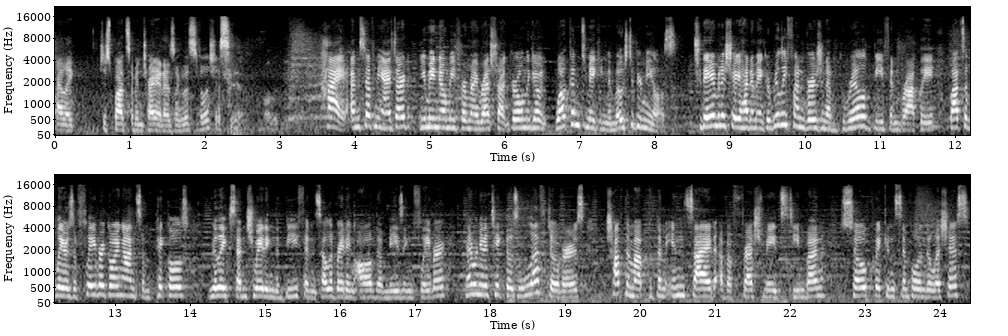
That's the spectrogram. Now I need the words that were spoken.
I like just bought some and tried it. I was like, this is delicious. Yeah, love it. Hi, I'm Stephanie Izard. You may know me from my restaurant, Girl and the Goat. Welcome to making the most of your meals. Today I'm going to show you how to make a really fun version of grilled beef and broccoli. Lots of layers of flavor going on, some pickles, really accentuating the beef and celebrating all of the amazing flavor. Then we're going to take those leftovers, chop them up, put them inside of a fresh made steam bun. So quick and simple and delicious.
